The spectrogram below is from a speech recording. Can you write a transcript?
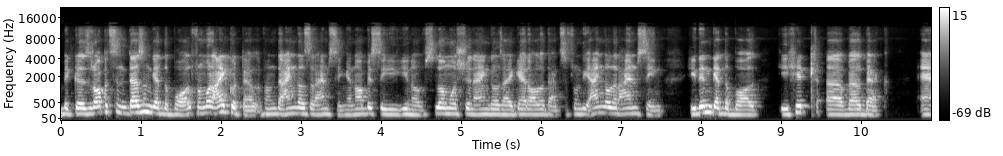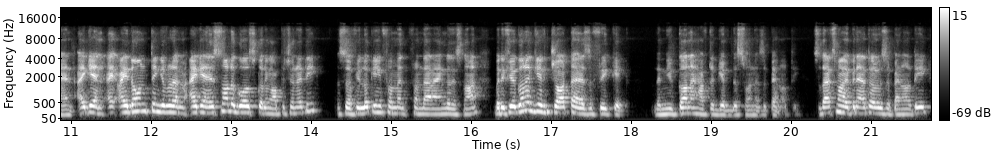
because Robertson doesn't get the ball from what I could tell from the angles that I'm seeing. And obviously, you know, slow motion angles, I get all of that. So from the angle that I'm seeing, he didn't get the ball. He hit uh, Welbeck. And again, I, I don't think it would have, again, it's not a goal scoring opportunity. So if you're looking from it from that angle, it's not. But if you're going to give Jota as a free kick, then you're to have to give this one as a penalty. So that's my opinion. I thought it was a penalty,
